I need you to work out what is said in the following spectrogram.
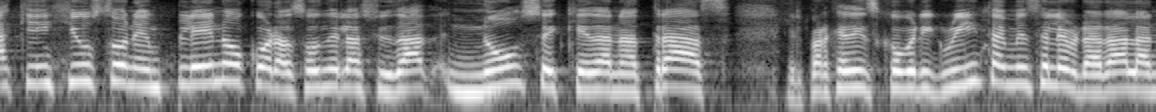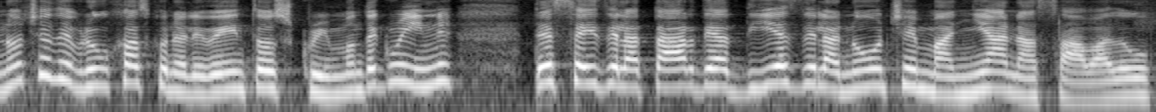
aquí en Houston, en pleno corazón de la ciudad, no se quedan atrás. El Parque Discovery Green también celebrará la Noche de Brujas con el evento Scream on the Green de 6 de la tarde a 10 de la noche mañana sábado.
